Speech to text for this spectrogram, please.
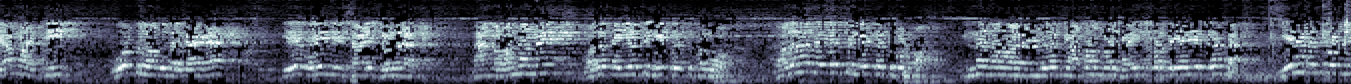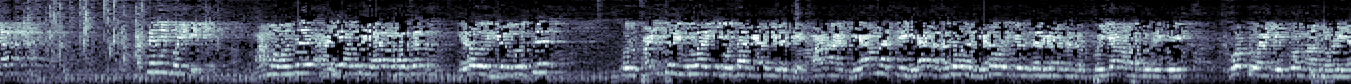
ஏமாற்றி ஓட்டு வாங்குவதற்காக இதே உதயநிதி ஸ்டாலின் சொல்கிறார் நாங்க வந்தோடனே முதல் கையெழுத்து நீட் ரத்து பண்ணுவோம். முதல் கையெழுத்து நீட் ரத்து பண்ணுவோம். இன்னும் நம்ம ரெண்டு பேருக்கு அப்புறம் போய் கைது படத்தையே இருக்காங்க ஏன் எடுத்து பண்ணல? அத்தனை பொய் நம்ம வந்து ஐயா வந்து ஏழு பர்சன்ட் இடஒதுக்கீடு கொடுத்து ஒரு படிப்பை உருவாக்கி கொடுத்தாங்க ஏழைகளுக்கு ஆனால் ஏமாற்றி ஏழை சதவீதம் இடஒதுக்கீடு தர வேண்டும் என்ற பொய்யான வார்த்தைக்கு ஓட்டு வாங்கி இருக்கோம் நம்மளுடைய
